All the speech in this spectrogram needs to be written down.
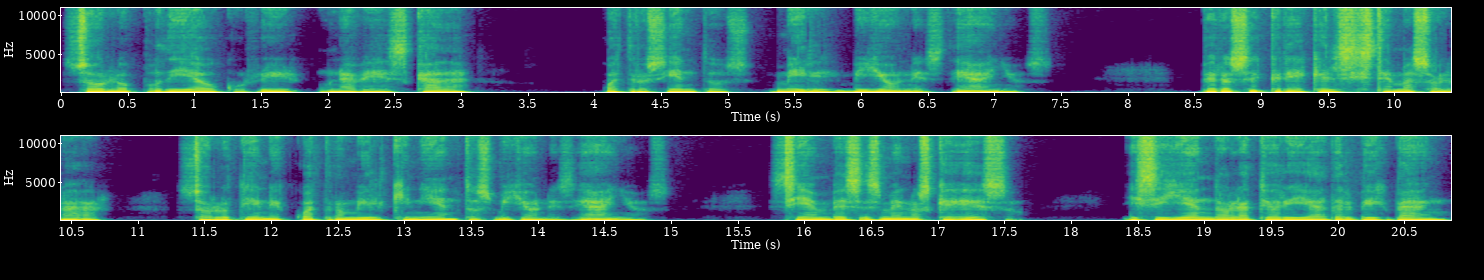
solo podía ocurrir una vez cada 400 mil millones de años pero se cree que el sistema solar solo tiene 4.500 millones de años, 100 veces menos que eso, y siguiendo la teoría del Big Bang.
